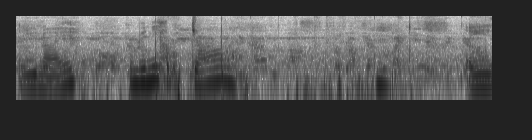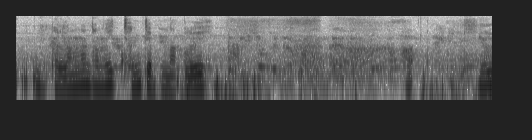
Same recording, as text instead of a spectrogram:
แต่อยู่ไหนผมอยู่นี่ครับจอมไอพลังนั้นทำให้ฉันเจ็บหนักเลยเฮี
